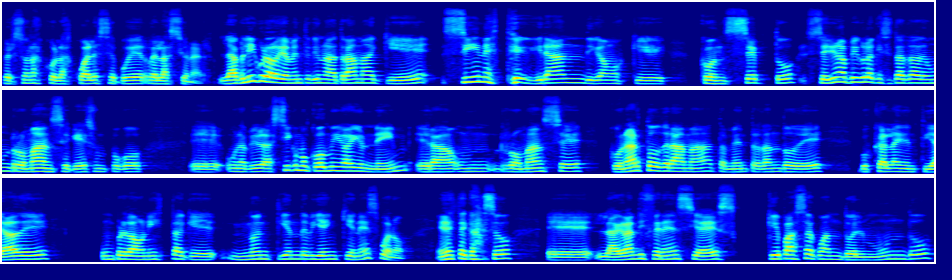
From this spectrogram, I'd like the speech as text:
personas con las cuales se puede relacionar. La película obviamente tiene una trama que sin este gran, digamos que concepto. Sería una película que se trata de un romance, que es un poco eh, una película, así como Call Me By Your Name, era un romance con harto drama, también tratando de buscar la identidad de un protagonista que no entiende bien quién es. Bueno, en este caso, eh, la gran diferencia es qué pasa cuando el mundo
